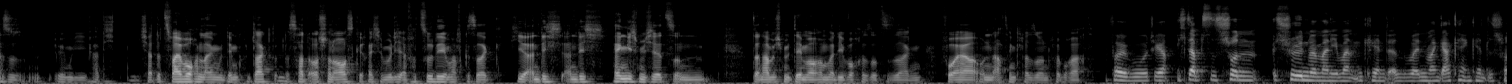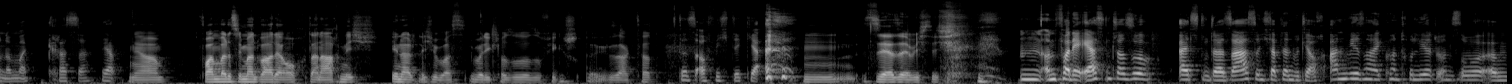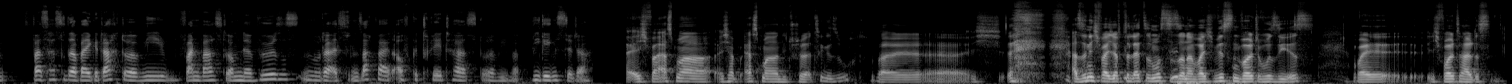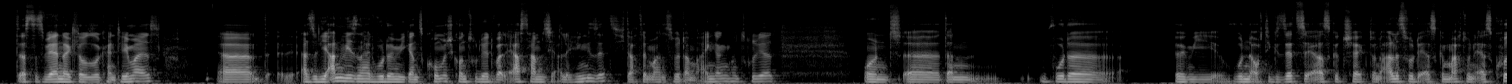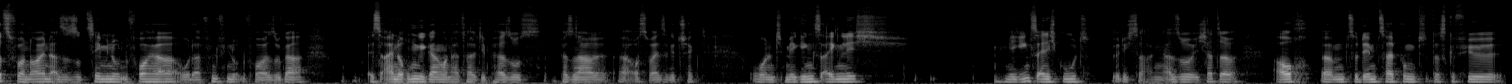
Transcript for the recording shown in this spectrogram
also irgendwie hatte ich, ich hatte zwei Wochen lang mit dem Kontakt und das hat auch schon ausgereicht. Dann bin ich einfach zu dem, habe gesagt, hier an dich, an dich hänge ich mich jetzt und dann habe ich mit dem auch immer die Woche sozusagen vorher und nach den Klausuren verbracht. Voll gut, ja. Ich glaube, es ist schon schön, wenn man jemanden kennt. Also wenn man gar keinen kennt, ist schon immer krasser, ja. Ja, vor allem, weil das jemand war, der auch danach nicht inhaltlich übers, über die Klausur so viel äh, gesagt hat. Das ist auch wichtig, ja. Hm, sehr, sehr wichtig. Mm, und vor der ersten Klausur, als du da saßt, und ich glaube, dann wird ja auch Anwesenheit kontrolliert und so, ähm, was hast du dabei gedacht oder wie, wann warst du am nervösesten oder als du den Sachverhalt aufgedreht hast oder wie, wie ging es dir da? Ich war erstmal, ich habe erstmal die Toilette gesucht, weil äh, ich, also nicht, weil ich auf Toilette musste, sondern weil ich wissen wollte, wo sie ist, weil ich wollte halt, dass, dass das während der Klausur kein Thema ist. Äh, also die Anwesenheit wurde irgendwie ganz komisch kontrolliert, weil erst haben sich alle hingesetzt. Ich dachte immer, das wird am Eingang kontrolliert. Und äh, dann wurde irgendwie wurden auch die Gesetze erst gecheckt und alles wurde erst gemacht und erst kurz vor neun, also so zehn Minuten vorher oder fünf Minuten vorher sogar, ist einer rumgegangen und hat halt die Persos, Personalausweise gecheckt. Und mir ging es eigentlich, mir ging es eigentlich gut, würde ich sagen. Also ich hatte auch ähm, zu dem Zeitpunkt das Gefühl,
